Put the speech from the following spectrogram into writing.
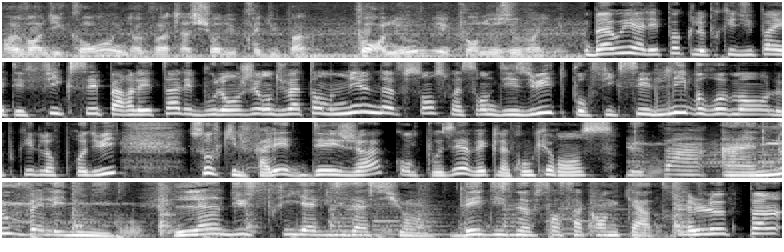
revendiquons une augmentation du prix du pain pour nous et pour nos ouvriers. Bah oui, à l'époque, le prix du pain était fixé par l'État. Les boulangers ont dû attendre 1978 pour fixer librement le prix de leurs produits. Sauf qu'il fallait déjà composer avec la concurrence. Le pain a un nouvel ennemi, l'industrialisation, dès 1954. Le pain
